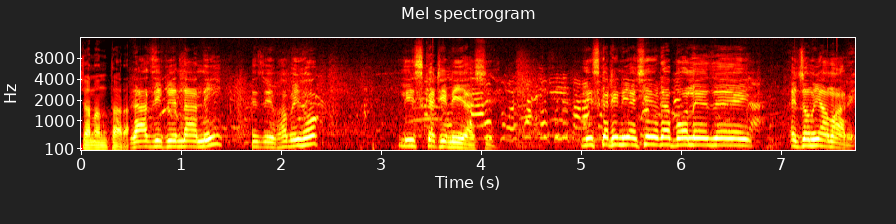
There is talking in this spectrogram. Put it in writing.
জানান তারা। রাজীবের নানি যেভাবেই হোক লিজ কাটিয়ে নিয়ে আসে। লিজ কাটিয়ে নিয়ে এসে ওরা বলে যে, এই জমি আমারে।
